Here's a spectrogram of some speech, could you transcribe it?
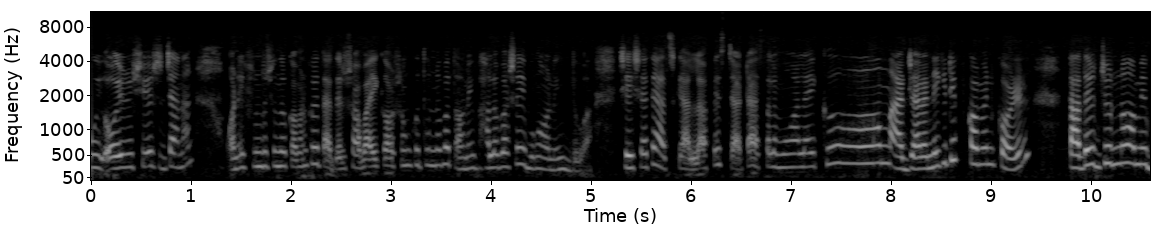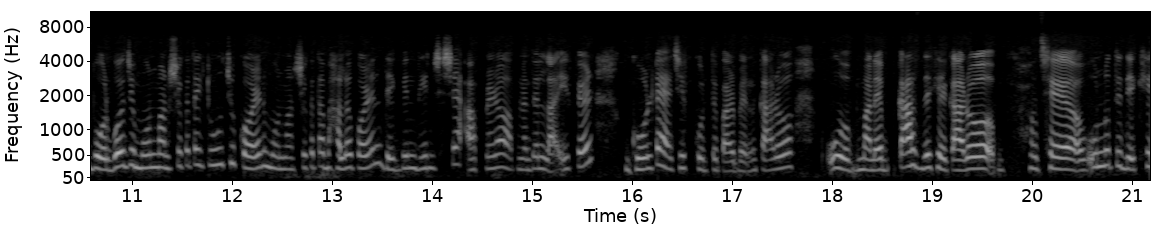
ওয়েল উইশেস জানান, অনেক সুন্দর, সুন্দর কমেন্ট করে তাদের সবাইকে অসংখ্য ধন্যবাদ। অনেক ভালোবাসা এবং অনেক দোয়া। সেই সাথে আজকে আল্লাহ হাফেজ, টাটা, আসসালামু আলাইকুম। আর যারা নেগেটিভ কমেন্ট করেন তাদের জন্য আমি বলব যে মন মানসিকতা একটু উঁচু করেন, মন মানসিকতা ভালো করেন। দেখবেন দিন শেষে আপনারাও আপনাদের লাইফের গোলটা অ্যাচিভ করতে পারবেন। কারও মানে কাজ দেখে, কারও হচ্ছে উন্নতি দেখে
